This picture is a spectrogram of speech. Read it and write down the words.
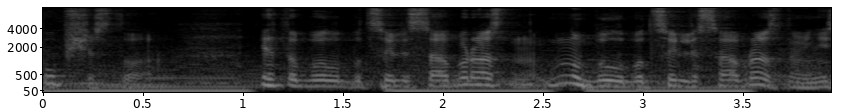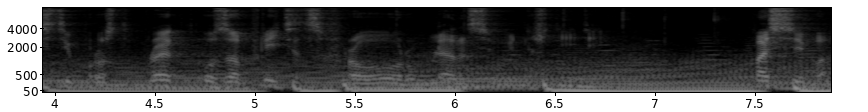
общества, это было бы целесообразно, ну, было бы целесообразно внести просто проект о запрете цифрового рубля на сегодняшний день. Спасибо.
